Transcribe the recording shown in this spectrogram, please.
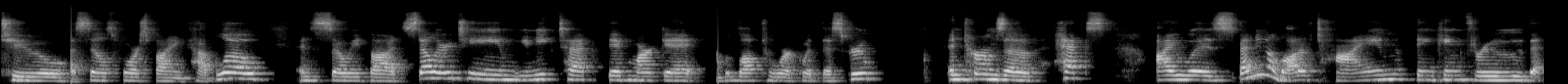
to Salesforce buying Tableau. And so we thought stellar team, unique tech, big market, would love to work with this group. In terms of Hex, I was spending a lot of time thinking through the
